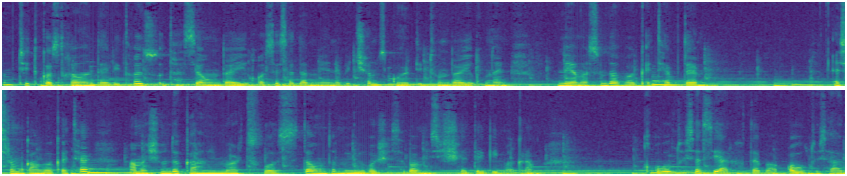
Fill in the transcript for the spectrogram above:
რომ თითქოს დღევანდელი დღე ზუსტად ასე უნდა იყოს, ეს ადამიანები ჩემს გვერდით უნდა იყვნენ. მე ამას უნდა ვაკეთებდე. ეს რომ გავაკეთე, ამაში უნდა გამიმართლოს და უნდა მივიღო შესაბამისი შედეგი, მაგრამ ყოველთვის ასე არ ხდება, ყოველთვის არ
